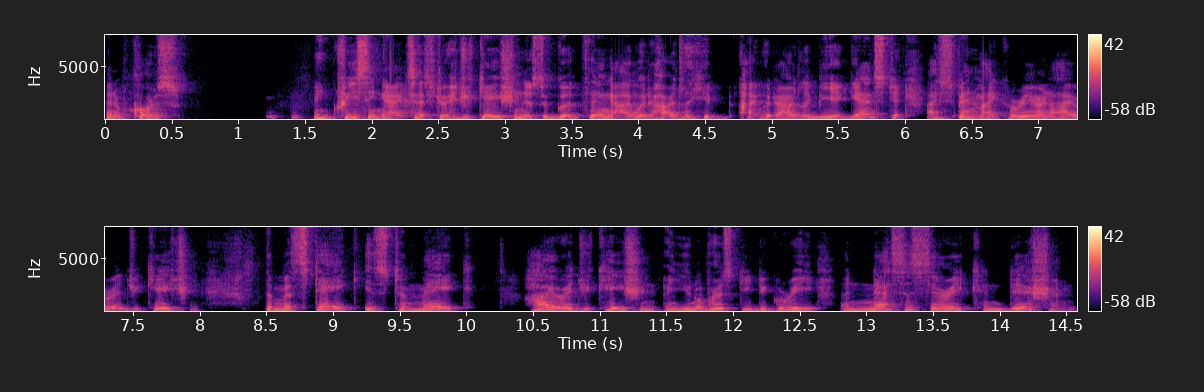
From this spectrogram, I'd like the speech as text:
and of course, increasing access to education is a good thing. I would hardly, I would hardly be against it. I spent my career in higher education. The mistake is to make higher education, a university degree, a necessary condition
